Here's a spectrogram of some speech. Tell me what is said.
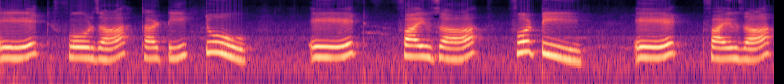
eight fours are 32. 8 fives are 40. 8 fives are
